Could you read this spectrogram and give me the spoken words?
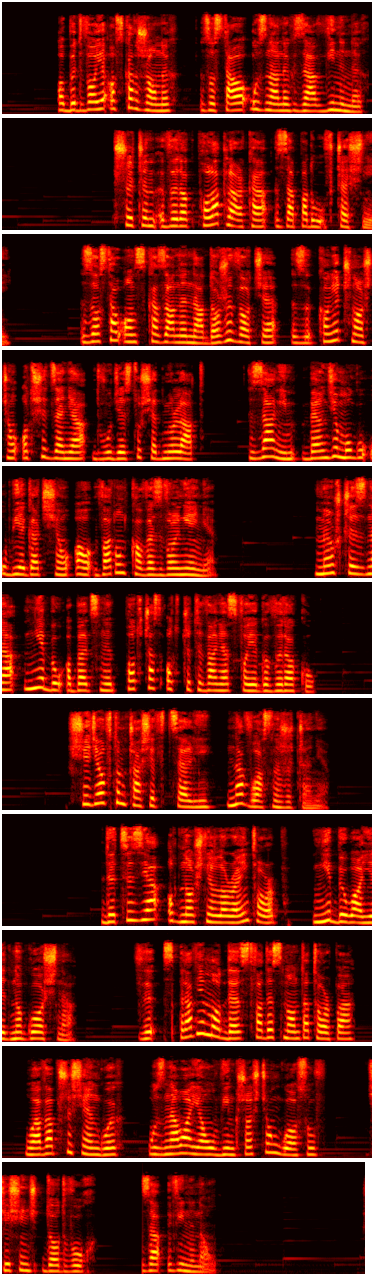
Obydwoje oskarżonych zostało uznanych za winnych, przy czym wyrok Paula Clarka zapadł wcześniej. Został on skazany na dożywocie z koniecznością odsiedzenia 27 lat, zanim będzie mógł ubiegać się o warunkowe zwolnienie. Mężczyzna nie był obecny podczas odczytywania swojego wyroku. Siedział w tym czasie w celi na własne życzenie. Decyzja odnośnie Lorraine Thorpe nie była jednogłośna. W sprawie morderstwa Desmonta Thorpa ława przysięgłych uznała ją większością głosów 10 do 2 za winną.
